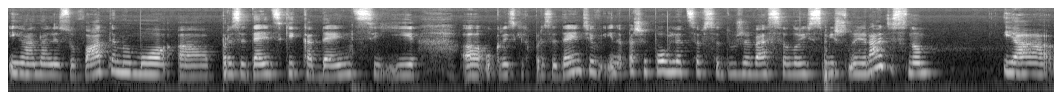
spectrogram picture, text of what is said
і аналізуватимемо президентські каденції українських президентів. І на перший погляд це все дуже весело і смішно і радісно. Я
